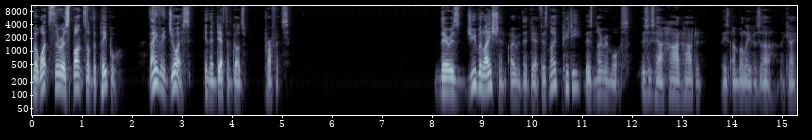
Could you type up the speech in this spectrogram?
But what's the response of the people? They rejoice in the death of God's prophets. There is jubilation over their death. There's no pity, there's no remorse. This is how hard hearted these unbelievers are, okay?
